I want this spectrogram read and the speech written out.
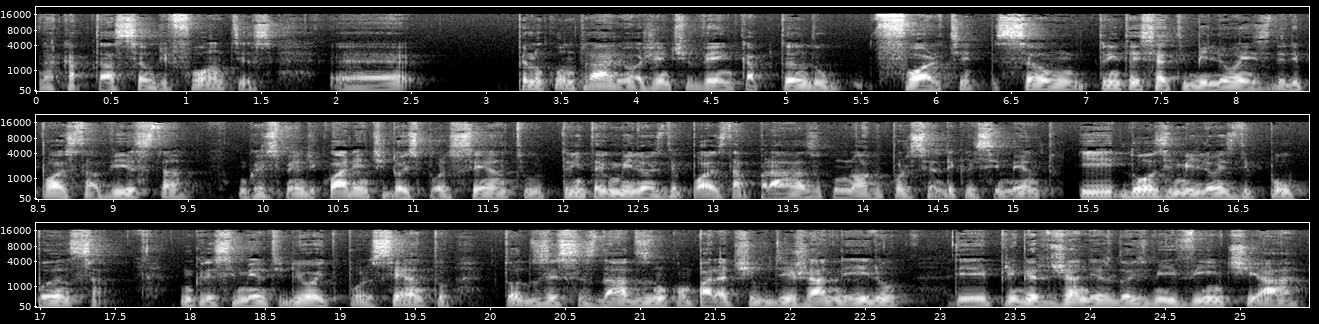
na captação de fontes, é, pelo contrário, a gente vem captando forte, são 37 milhões de depósito à vista, um crescimento de 42%, 31 milhões de depósito a prazo, com 9% de crescimento, e 12 milhões de poupança, um crescimento de 8%, todos esses dados no comparativo de janeiro, de 1 de janeiro de 2020 a,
